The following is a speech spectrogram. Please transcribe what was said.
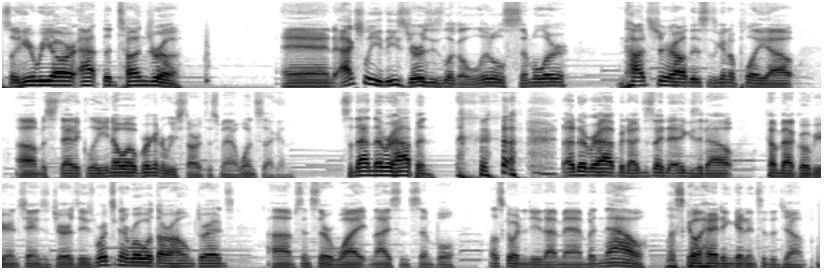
So here we are at the Tundra. And actually, these jerseys look a little similar. Not sure how this is going to play out um, aesthetically. You know what? We're going to restart this, man. One second. So that never happened. that never happened. I decided to exit out, come back over here and change the jerseys. We're just going to roll with our home threads um, since they're white, nice and simple. Let's go ahead and do that, man. But now, let's go ahead and get into the jump.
